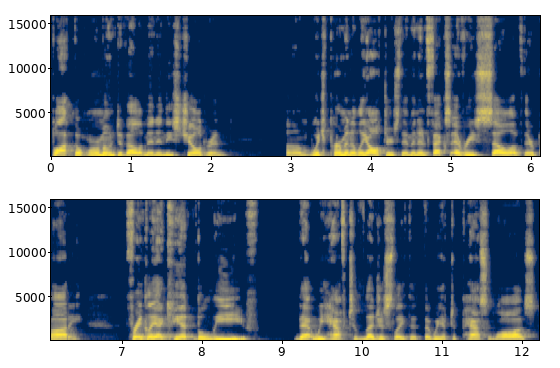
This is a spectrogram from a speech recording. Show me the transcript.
block the hormone development in these children um, which permanently alters them and infects every cell of their body. Frankly, I can't believe that we have to legislate that, that we have to pass laws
